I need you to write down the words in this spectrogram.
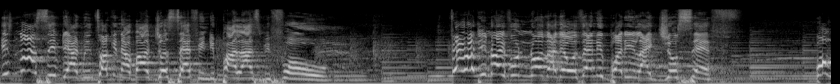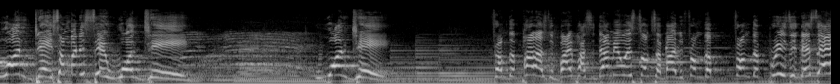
It's not as if they had been talking about Joseph in the palace before. Oh. Pharaoh did not even know that there was anybody like Joseph. But one day, somebody say one day. One day from the palace, the Pastor Dami always talks about it from the from the prison. They say,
